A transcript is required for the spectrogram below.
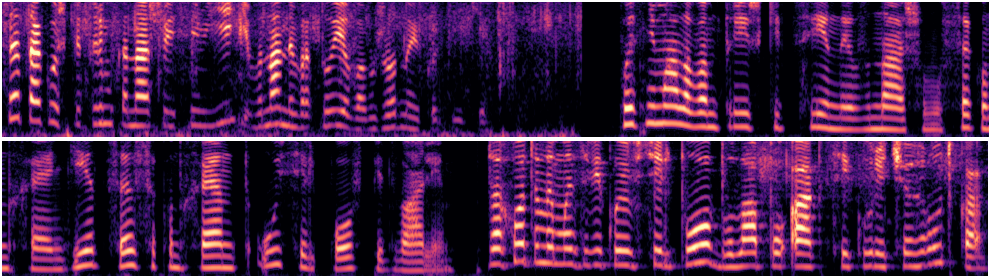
це також підтримка нашої сім'ї і вона не вартує вам жодної копійки. Познімала вам трішки ціни в нашому секонд-хенді. Це секонд-хенд у сільпо в підвалі. Заходили ми з вікою в сільпо, була по акції куряча грудка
